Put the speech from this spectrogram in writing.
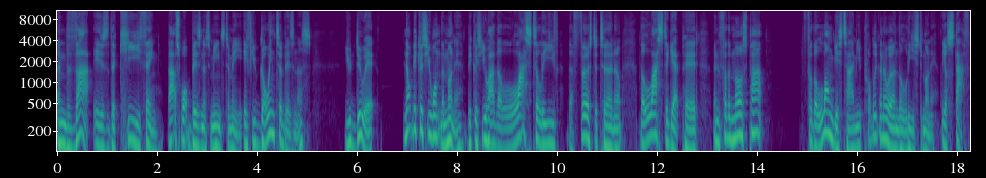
And that is the key thing. That's what business means to me. If you go into business, you do it not because you want the money, because you are the last to leave, the first to turn up, the last to get paid. And for the most part, for the longest time, you're probably going to earn the least money. Your staff,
